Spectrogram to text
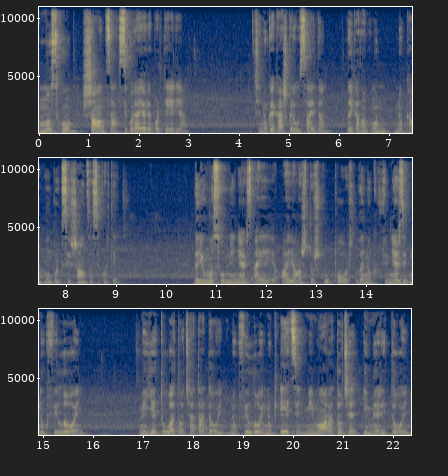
mos humb shanca, sikur ajo reporterja, që nuk e ka shkru sa i don, dhe i ka thonë, unë nuk kam humbur kësi shanca sikur ti. Dhe ju mos humni njerëz, ajo është te shku poshtë dhe nuk njerëzit nuk fillojnë me jetu ato që ata dojn, nuk fillojnë, nuk ecin, me i marr ato që i meritojnë.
